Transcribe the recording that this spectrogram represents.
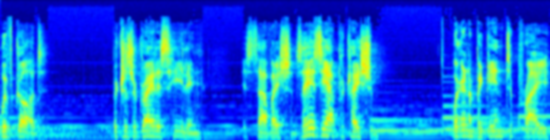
with God. Because the greatest healing is salvation. So here's the application we're going to begin to pray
